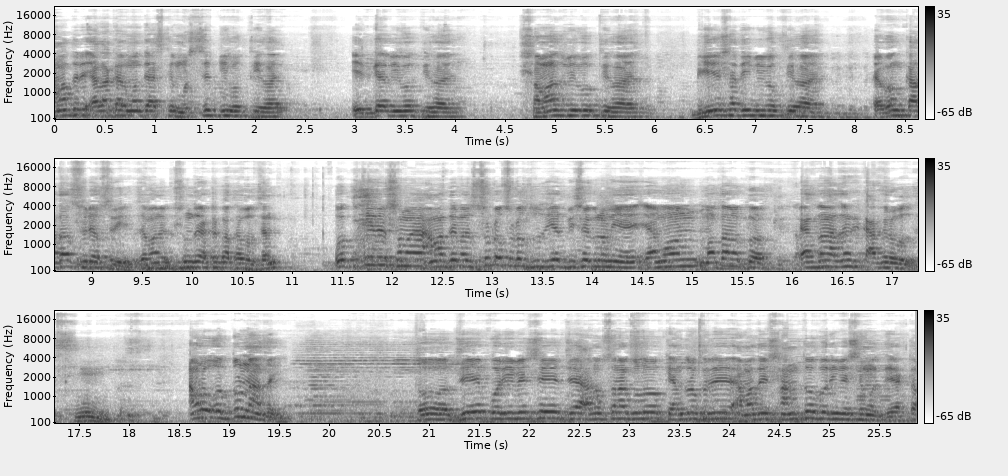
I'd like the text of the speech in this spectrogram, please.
আমাদের এলাকার মধ্যে আজকে মসজিদ বিভক্তি হয়, ঈদগাহ বিভক্তি হয়, সমাজ বিভক্তি হয় বিয়ে শাদী বিভক্তি হয় এবং কাদা সুরাশ্রী যেমন সুন্দর একটা কথা বলছেন। ঐক্যের সময় আমাদের মধ্যে ছোট ছোট জুজিয়াত বিষয়গুলো নিয়ে এমন মতানৈক্য একজন একজনকে কাফেরও বলতেছে। আমরা অদ্দূর না যাই তো যে পরিবেশে যে আলোচনাগুলো কেন্দ্র করে আমাদের শান্ত পরিবেশের মধ্যে একটা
